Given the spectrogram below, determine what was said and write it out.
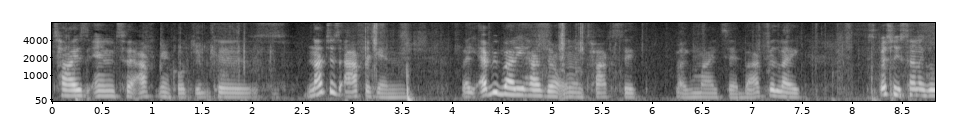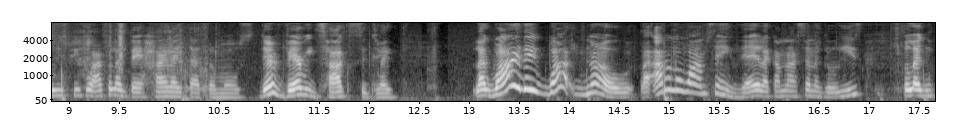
ties into African culture because not just African, like everybody has their own toxic like mindset. But I feel like, especially Senegalese people, I feel like they highlight that the most. They're very toxic. Like, like why are they? Why no? Like I don't know why I'm saying they. Like I'm not Senegalese, but like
